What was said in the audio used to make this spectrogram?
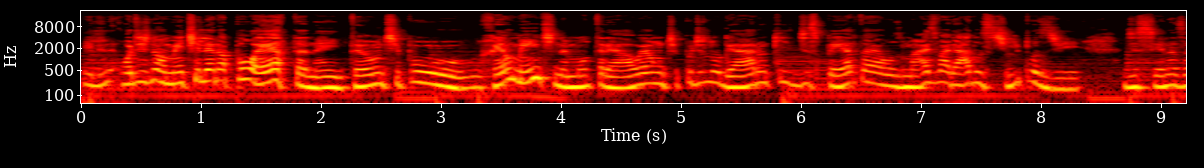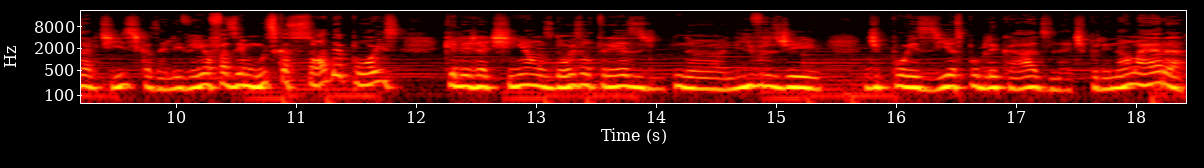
ele originalmente ele era poeta, né? Então, tipo, realmente, né, Montreal é um tipo de lugar que desperta os mais variados tipos de, de cenas artísticas, né? Ele veio a fazer música só depois que ele já tinha uns dois ou três uh, livros de, de poesias publicados, né? Tipo, ele não era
